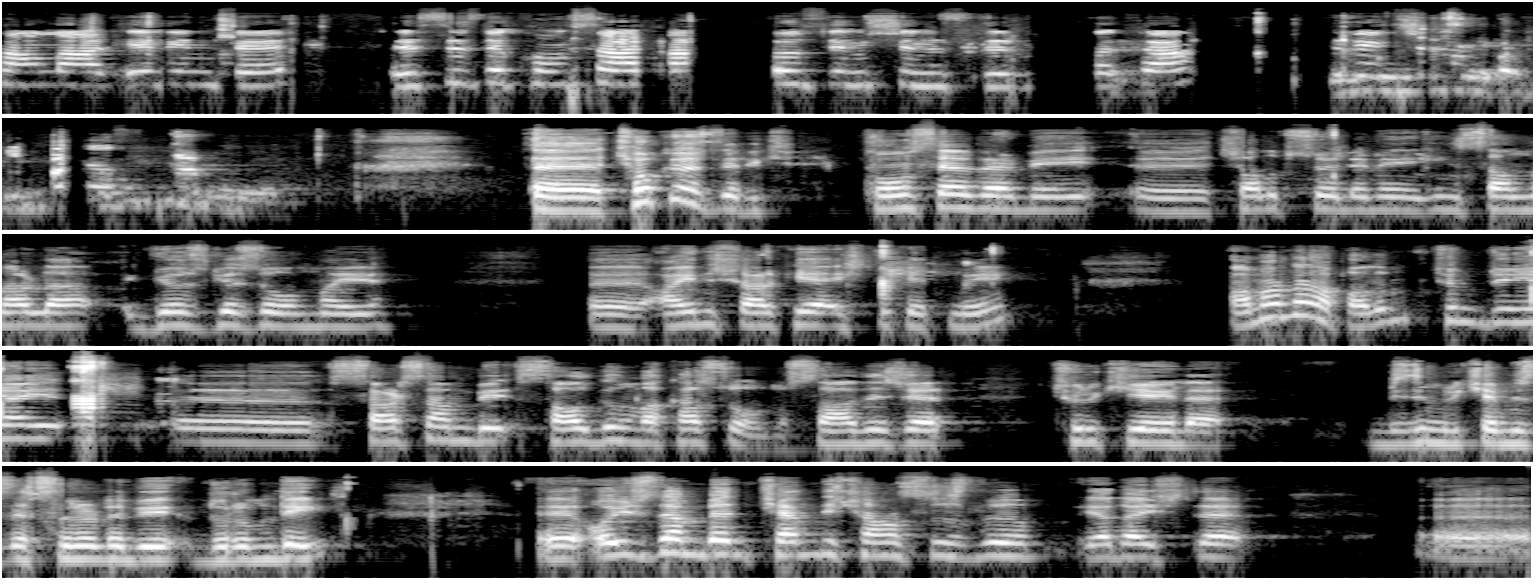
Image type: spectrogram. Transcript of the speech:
insanlar evinde, e, siz de konserler özlemişsinizdir mutlaka. Ee, çok özledik konser vermeyi, e, çalıp söylemeyi, insanlarla göz göze olmayı, e, aynı şarkıya eşlik etmeyi. Ama ne yapalım? Tüm dünyayı e, sarsan bir salgın vakası oldu. Sadece Türkiye ile bizim ülkemizde sınırlı bir durum değil. E, o yüzden ben kendi şanssızlığım ya da işte e,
